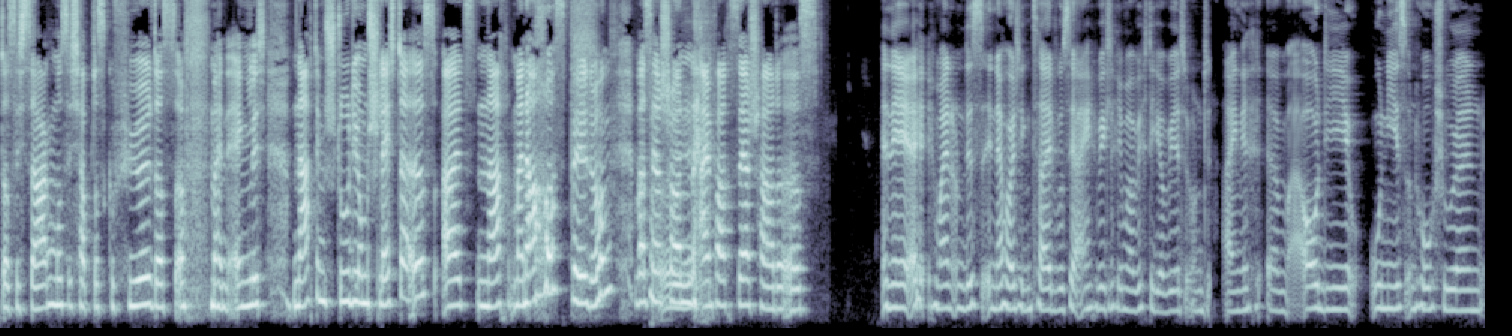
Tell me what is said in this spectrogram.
dass ich sagen muss, ich habe das Gefühl, dass äh, mein Englisch nach dem Studium schlechter ist als nach meiner Ausbildung, was ja schon einfach sehr schade ist. Nee, ich meine, und das in der heutigen Zeit, wo es ja eigentlich wirklich immer wichtiger wird und eigentlich ähm, auch die Unis und Hochschulen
